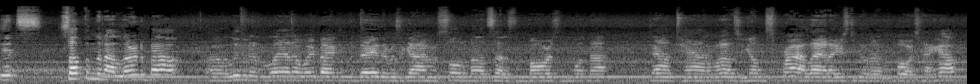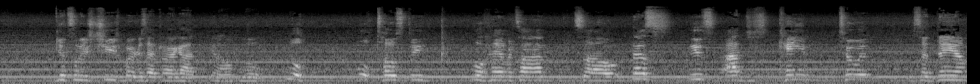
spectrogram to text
it's something that I learned about uh, living in Atlanta way back in the day. There was a guy who sold them outside of some bars and whatnot downtown. And when I was a young spry lad, I used to go to the bars, hang out, get some of these cheeseburgers after I got you know a little, little, little toasty, a little hammer time. So that's these. I just came to it and said, "Damn,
